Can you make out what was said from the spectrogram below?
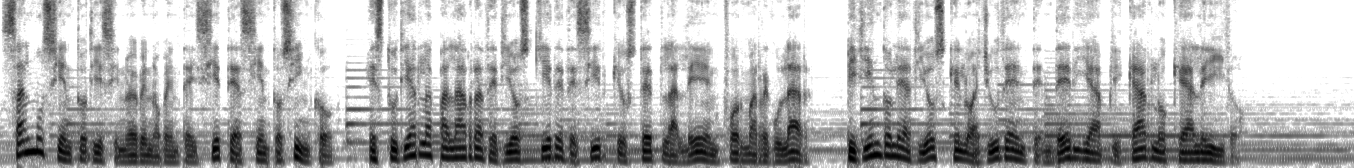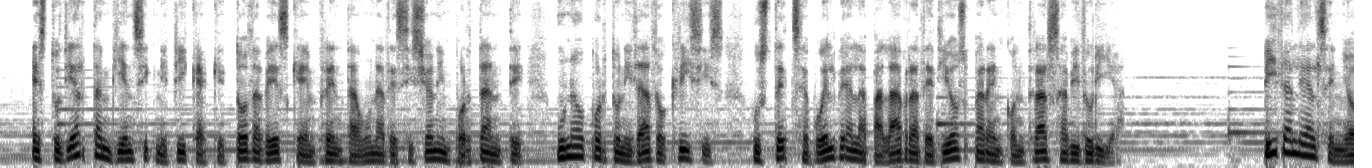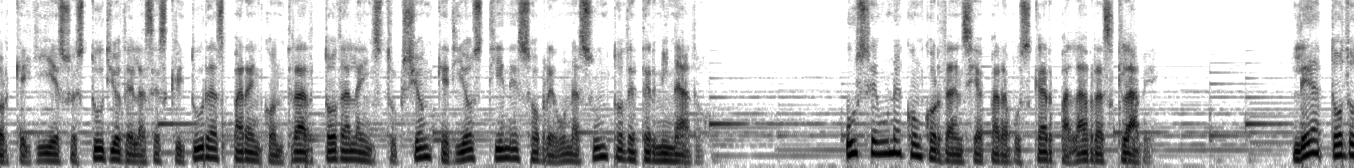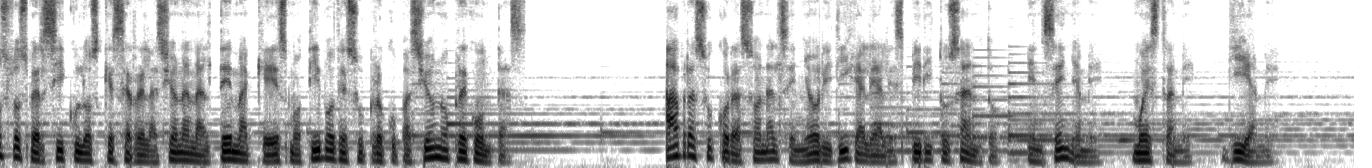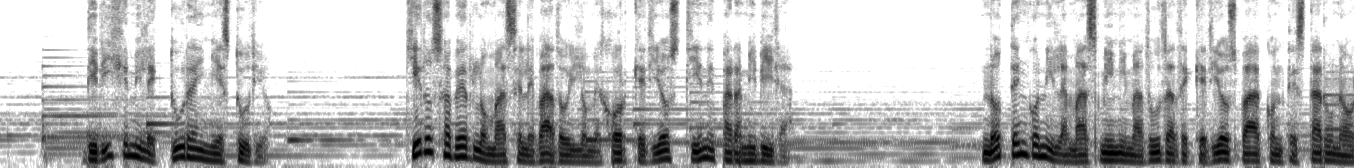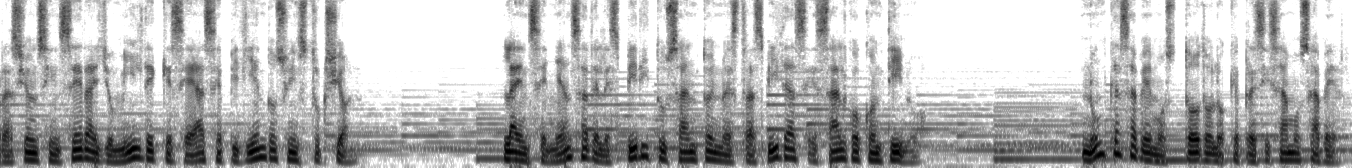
Salmo 119, 97 a 105, Estudiar la palabra de Dios quiere decir que usted la lee en forma regular, pidiéndole a Dios que lo ayude a entender y a aplicar lo que ha leído. Estudiar también significa que toda vez que enfrenta una decisión importante, una oportunidad o crisis, usted se vuelve a la palabra de Dios para encontrar sabiduría. Pídale al Señor que guíe su estudio de las Escrituras para encontrar toda la instrucción que Dios tiene sobre un asunto determinado. Use una concordancia para buscar palabras clave. Lea todos los versículos que se relacionan al tema que es motivo de su preocupación o preguntas. Abra su corazón al Señor y dígale al Espíritu Santo, enséñame, muéstrame, guíame dirige mi lectura y mi estudio. Quiero saber lo más elevado y lo mejor que Dios tiene para mi vida. No tengo ni la más mínima duda de que Dios va a contestar una oración sincera y humilde que se hace pidiendo su instrucción. La enseñanza del Espíritu Santo en nuestras vidas es algo continuo. Nunca sabemos todo lo que precisamos saber.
